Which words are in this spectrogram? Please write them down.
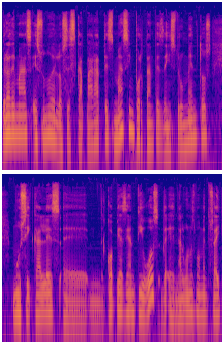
pero además es uno de los escaparates más importantes de instrumentos musicales, eh, copias de antiguos, en algunos momentos hay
